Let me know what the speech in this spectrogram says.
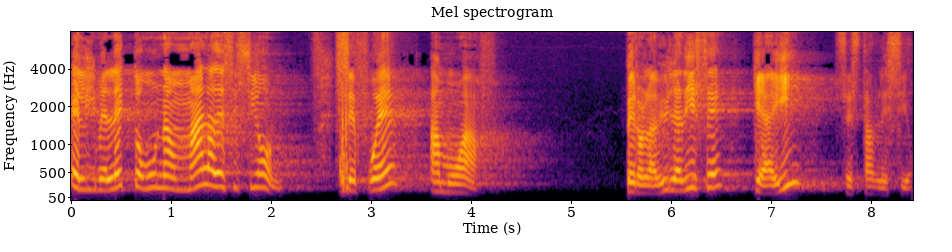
El Imelec tomó una mala decisión. Se fue a Moab. Pero la Biblia dice que ahí se estableció.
